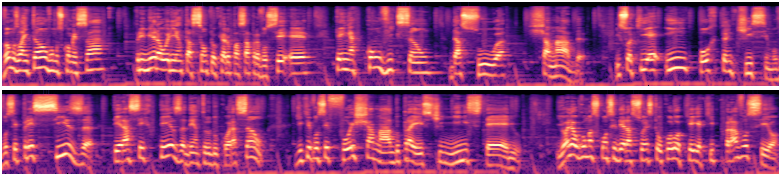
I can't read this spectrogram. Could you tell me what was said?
Vamos lá então, vamos começar. Primeira orientação que eu quero passar para você é: tenha convicção da sua chamada. Isso aqui é importantíssimo. Você precisa ter a certeza dentro do coração de que você foi chamado para este ministério. E olha algumas considerações que eu coloquei aqui para você, ó.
